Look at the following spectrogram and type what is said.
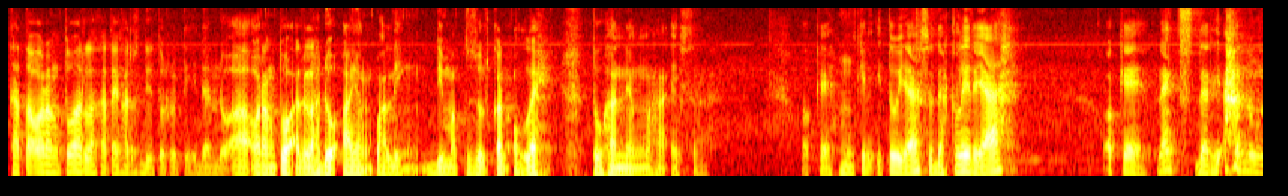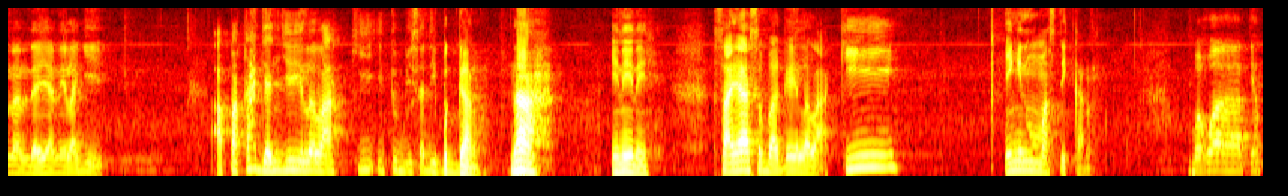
kata orang tua adalah kata yang harus dituruti dan doa orang tua adalah doa yang paling dimakzulkan oleh Tuhan yang Maha Esa. Oke, mungkin itu ya sudah clear ya. Oke, next dari Anum Nandayani lagi. Apakah janji lelaki itu bisa dipegang? Nah, ini nih. Saya sebagai lelaki ingin memastikan bahwa tiap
